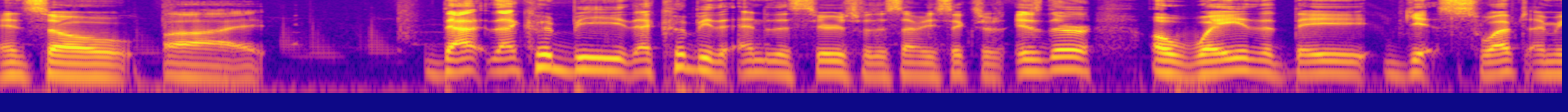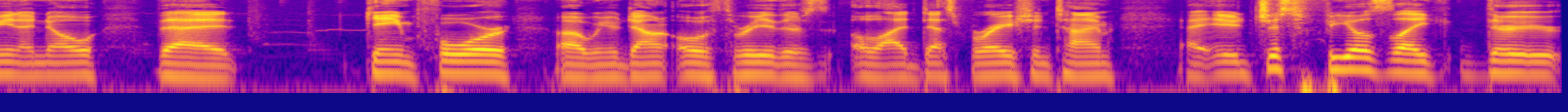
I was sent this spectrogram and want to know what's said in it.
And so. Uh, that that could be that could be the end of the series for the 76ers. Is there a way that they get swept? I mean, I know that game four, uh, when you're down 0-3, there's a lot of desperation time. Uh, it just feels like there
